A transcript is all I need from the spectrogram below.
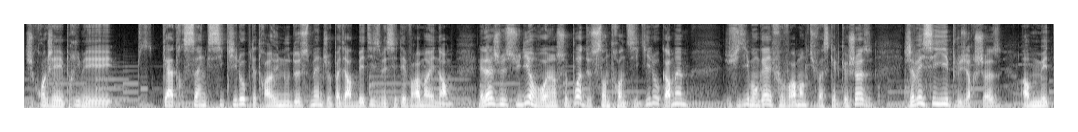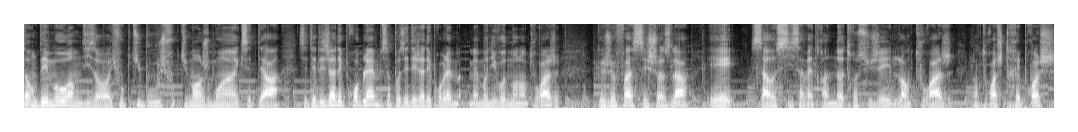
Je crois que j'avais pris mes 4, 5, 6 kilos, peut-être en une ou deux semaines, je veux pas dire de bêtises, mais c'était vraiment énorme. Et là, je me suis dit, en voyant ce poids de 136 kilos quand même, je me suis dit, mon gars, il faut vraiment que tu fasses quelque chose. J'avais essayé plusieurs choses, en me mettant des mots, en me disant, il faut que tu bouges, il faut que tu manges moins, etc. C'était déjà des problèmes, ça posait déjà des problèmes, même au niveau de mon entourage, que je fasse ces choses-là. Et ça aussi, ça va être un autre sujet, l'entourage, l'entourage très proche,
